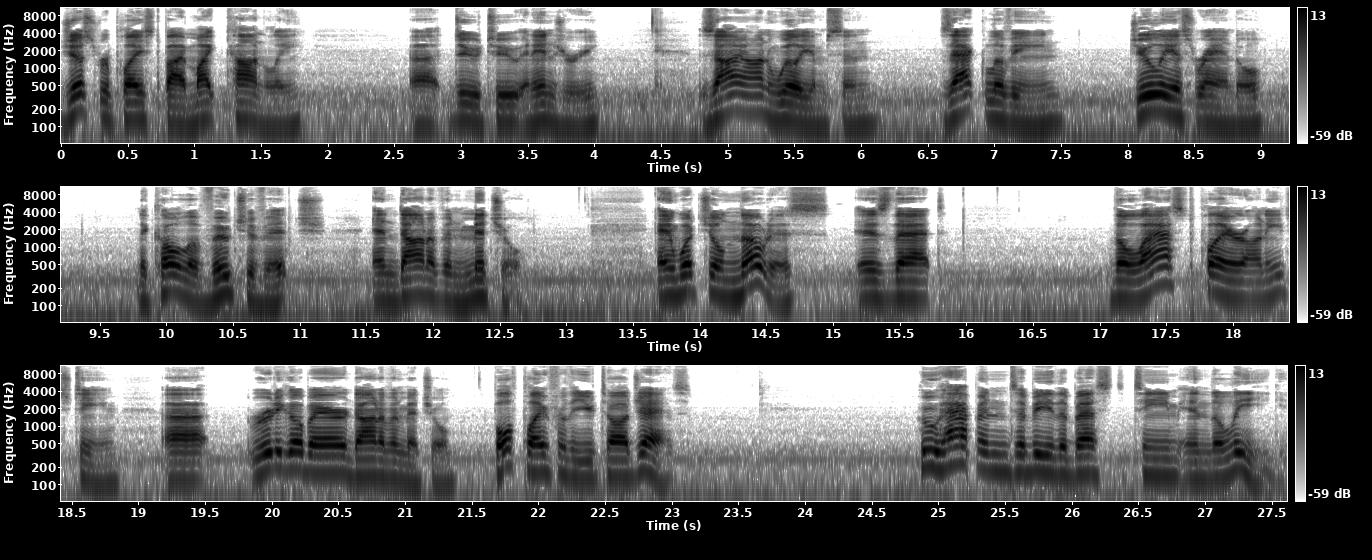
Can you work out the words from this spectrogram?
just replaced by Mike Conley uh, due to an injury, Zion Williamson, Zach LaVine, Julius Randle, Nikola Vucevic, and Donovan Mitchell. And what you'll notice is that the last player on each team, uh, Rudy Gobert, Donovan Mitchell, both play for the Utah Jazz, who happen to be the best team in the league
